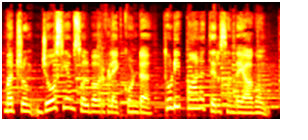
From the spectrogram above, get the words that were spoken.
மற்றும் ஜோசியம் சொல்பவர்களைக் கொண்ட துடிப்பான தெரு சந்தையாகும்.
